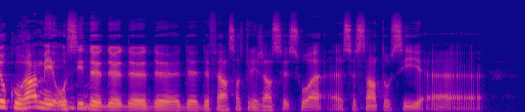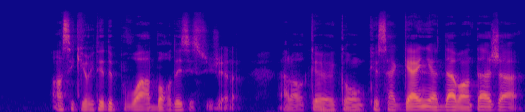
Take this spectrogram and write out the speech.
au courant, mais aussi Mhm. de, de, de, de, de, de faire en sorte que les gens se, soient, euh, se sentent aussi euh, en sécurité de pouvoir aborder ces sujets-là. Alors que, qu'on- que ça gagne davantage à,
